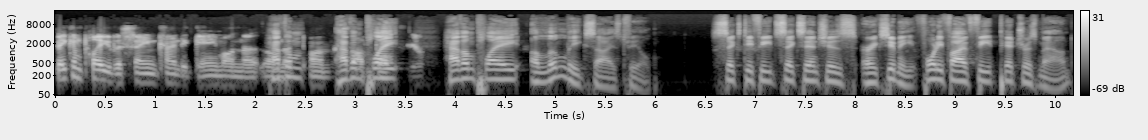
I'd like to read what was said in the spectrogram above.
They can play the same kind of game on the on have the, them on have them play field. have them play a little league sized field, sixty feet six inches, or excuse me, forty five feet pitcher's mound,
